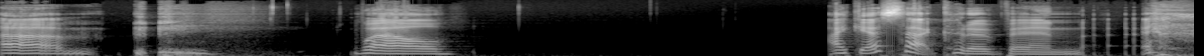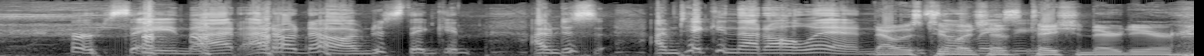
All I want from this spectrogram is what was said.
Um, well, I guess that could have been her saying that. I don't know. I'm just thinking. I'm just. I'm taking that all in. That was too So much maybe- hesitation there, dear.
